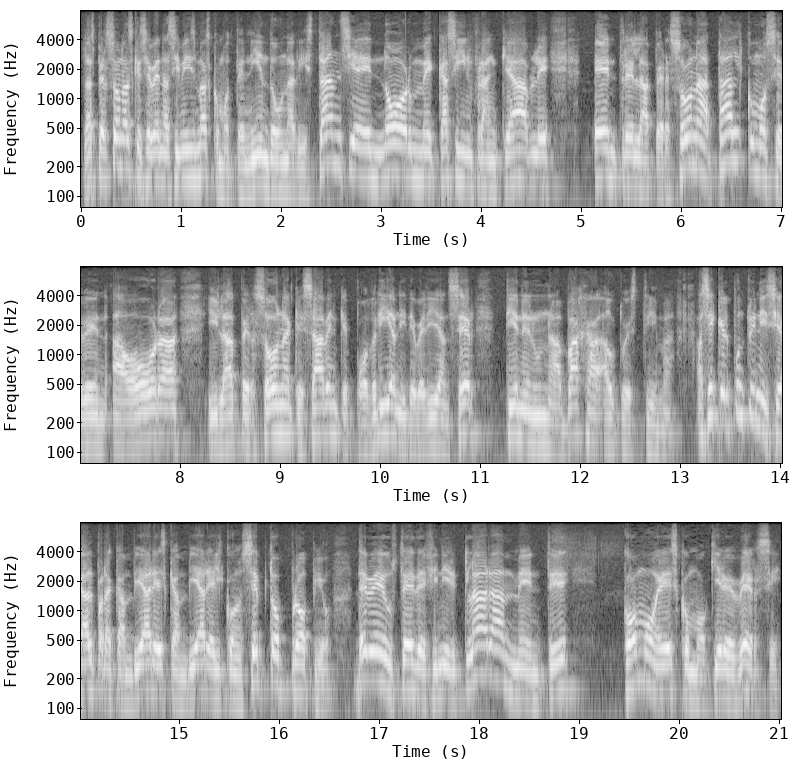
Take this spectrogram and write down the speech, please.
Las personas que se ven a sí mismas como teniendo una distancia enorme, casi infranqueable, entre la persona tal como se ven ahora y la persona que saben que podrían y deberían ser, tienen una baja autoestima. Así que el punto inicial para cambiar es cambiar el concepto propio. Debe usted definir claramente cómo es como quiere verse.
